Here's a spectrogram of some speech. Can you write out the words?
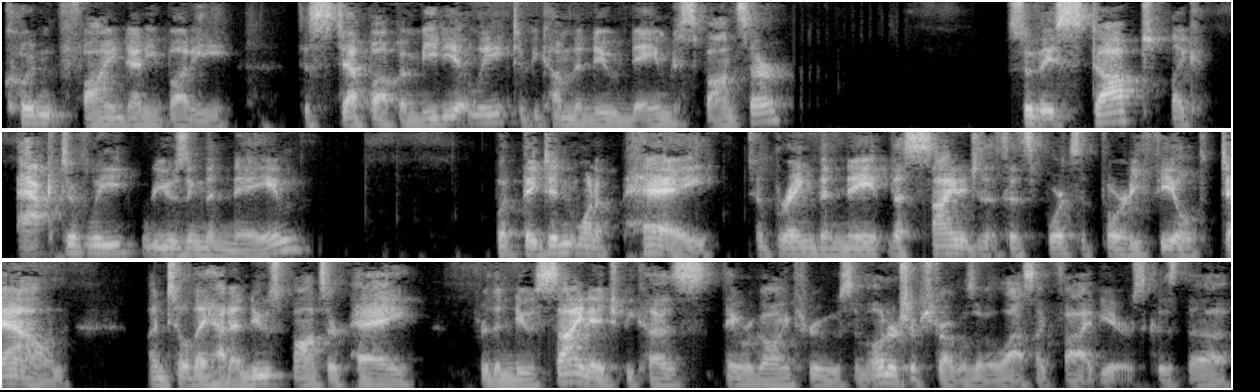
couldn't find anybody to step up immediately to become the new named sponsor. So they stopped like actively using the name, but they didn't want to pay to bring the name the signage that said Sports Authority Field down until they had a new sponsor pay for the new signage because they were going through some ownership struggles over the last like five years because the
